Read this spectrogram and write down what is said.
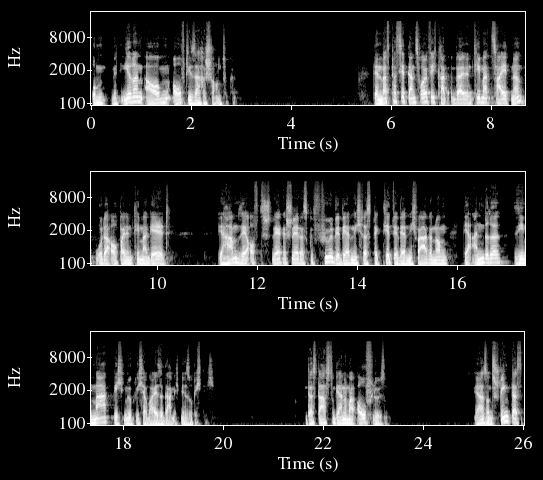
Um mit ihren Augen auf die Sache schauen zu können. Denn was passiert ganz häufig, gerade bei dem Thema Zeit ne? oder auch bei dem Thema Geld? Wir haben sehr oft sehr schnell das Gefühl, wir werden nicht respektiert, wir werden nicht wahrgenommen, der andere, sie mag dich möglicherweise gar nicht mehr so richtig. Und das darfst du gerne mal auflösen. Ja, sonst stinkt das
